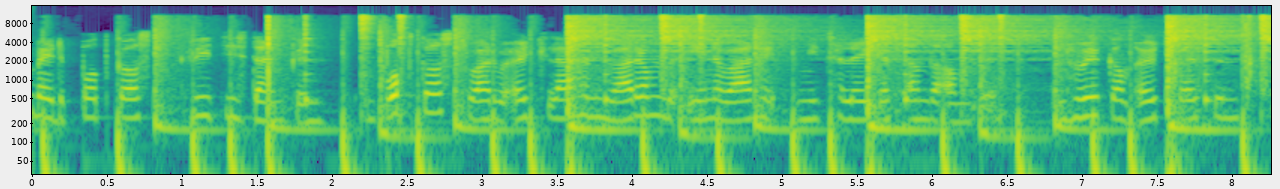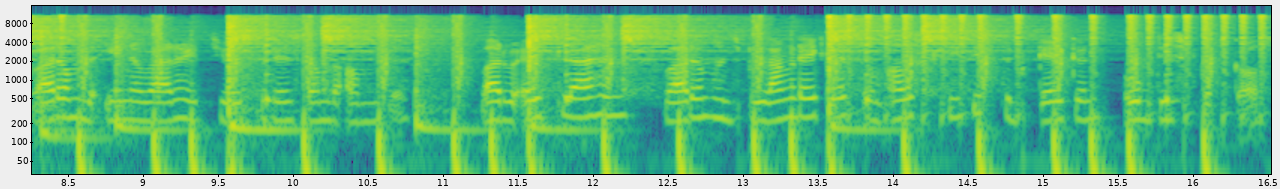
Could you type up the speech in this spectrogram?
bij de podcast Kritisch Denken. Een podcast waar we uitleggen waarom de ene waarheid niet gelijk is aan de andere. En hoe je kan uitwissen waarom de ene waarheid juister is dan de andere. Waar we uitleggen waarom het belangrijk is om alles kritisch te bekijken, ook deze podcast.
